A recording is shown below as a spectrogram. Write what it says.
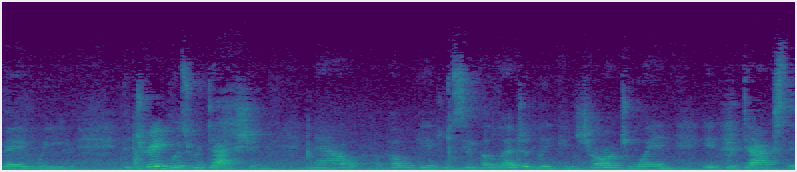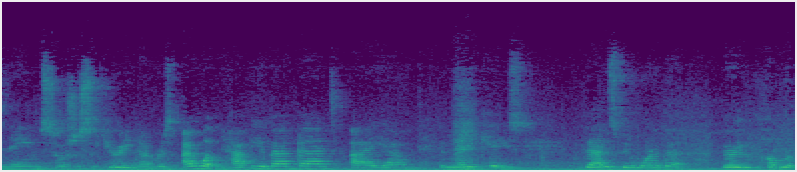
they, we, the trade was redaction. Now, a public agency allegedly can charge when it redacts the names, social security numbers. I wasn't happy about that. I, um, in many cases, that has been one of the very public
